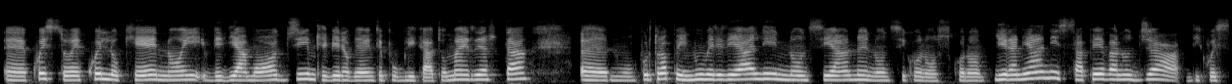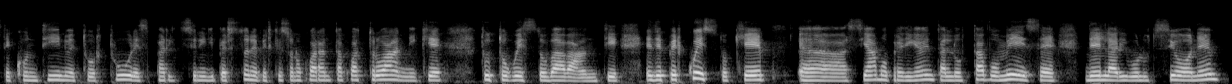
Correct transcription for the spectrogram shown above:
Eh, questo è quello che noi vediamo oggi che viene ovviamente pubblicato, ma in realtà ehm, purtroppo i numeri reali non si hanno e non si conoscono. Gli iraniani sapevano già di queste continue torture, sparizioni di persone perché sono 44 anni che tutto questo va avanti ed è per questo che eh, siamo praticamente all'ottavo mese della rivoluzione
